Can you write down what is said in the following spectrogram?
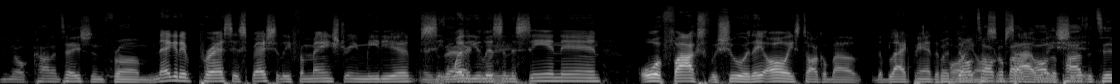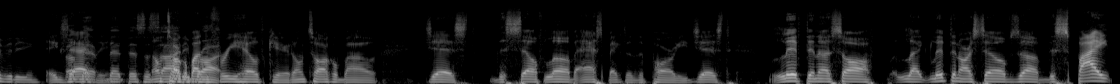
you know, connotations from negative press, especially from mainstream media. See- Whether you listen to CNN or Fox, for sure, they always talk about the Black Panther but Party don't on talk some about all the shit. positivity Exactly. that, that, Don't talk about brought. the free health care. Don't talk about just the self love aspect of the party. Just lifting us off, like lifting ourselves up, despite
